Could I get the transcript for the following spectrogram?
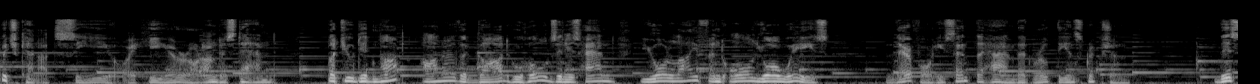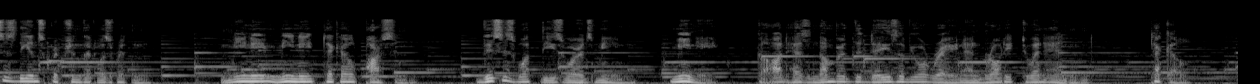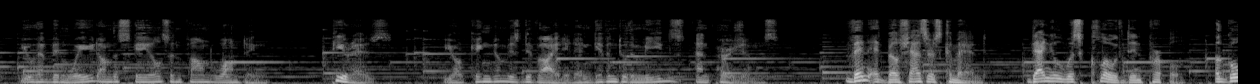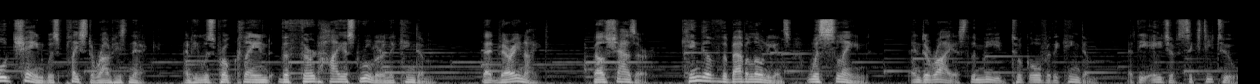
which cannot see or hear or understand. But you did not honor the God who holds in his hand your life and all your ways. Therefore he sent the hand that wrote the inscription. This is the inscription that was written. Mene, mene, tekel, parsin. This is what these words mean. Mene, God has numbered the days of your reign and brought it to an end. Tekel, you have been weighed on the scales and found wanting. Peres, your kingdom is divided and given to the Medes and Persians. Then at Belshazzar's command, Daniel was clothed in purple. A gold chain was placed around his neck, and he was proclaimed the third highest ruler in the kingdom. That very night, Belshazzar, king of the Babylonians, was slain, and Darius the Mede took over the kingdom at the age of 62.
